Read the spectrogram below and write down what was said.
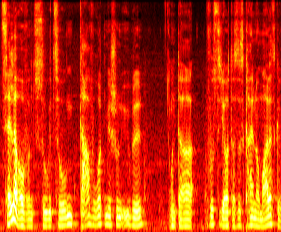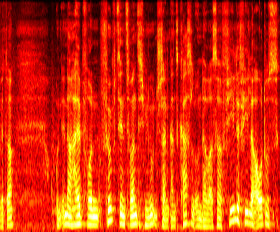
Zelle auf uns zugezogen. Da wurde mir schon übel. Und da wusste ich auch, das ist kein normales Gewitter. Und innerhalb von 15, 20 Minuten stand ganz Kassel unter Wasser. Viele, viele Autos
